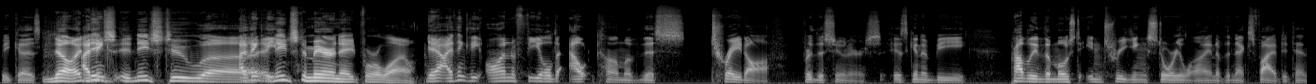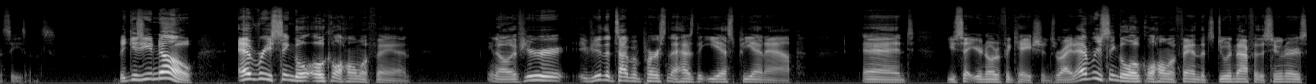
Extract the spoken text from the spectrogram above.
Because no, it I needs think, it needs to uh, I think the, it needs to marinate for a while. Yeah, I think the on field outcome of this trade off for the Sooners is going to be probably the most intriguing storyline of the next five to ten seasons. Because you know, every single Oklahoma fan, you know, if you're if you're the type of person that has the ESPN app and you set your notifications, right? Every single Oklahoma fan that's doing that for the Sooners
